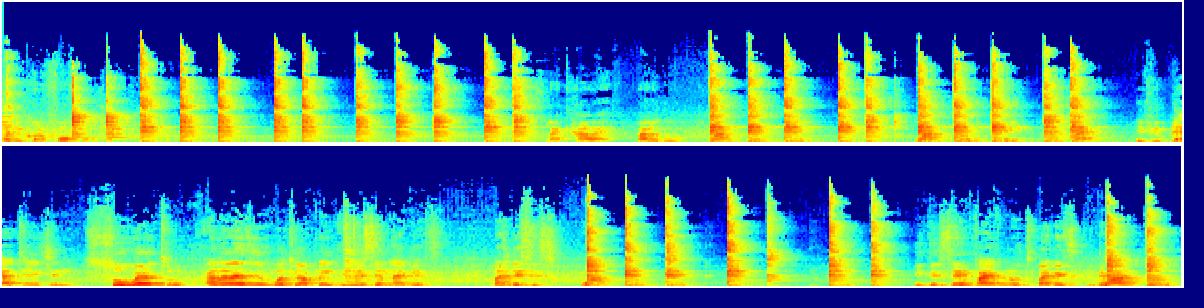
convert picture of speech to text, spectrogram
what do you call a 4 4. It's like highlife. Palago. One, two, three. One, two, three, and five. If you pay attention so well to analyzing what you are playing, it's the same like this. But this is one, two, three. It's the same five notes, but it's one, two.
